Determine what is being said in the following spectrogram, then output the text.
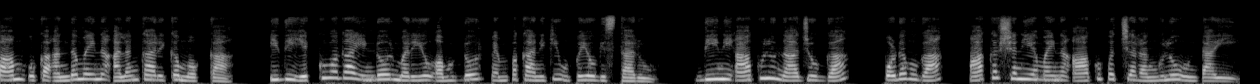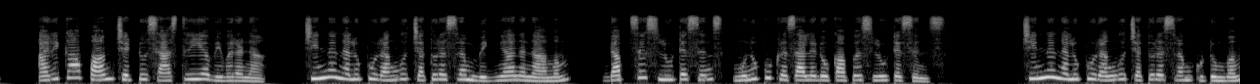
పామ్ ఒక అందమైన అలంకారిక మొక్క. ఇది ఎక్కువగా ఇండోర్ మరియు అవుట్డోర్ పెంపకానికి ఉపయోగిస్తారు. దీని ఆకులు నాజూగ్గా పొడవుగా ఆకర్షణీయమైన ఆకుపచ్చ రంగులో ఉంటాయి. అరికా పామ్ చెట్టు శాస్త్రీయ వివరణ. చిన్న నలుపు రంగు చతురస్రం విజ్ఞాన నామం డప్సెస్ లూటెసిన్స్ మునుపు క్రసాలెడోకాపస్ లూటెసెన్స్ చిన్న నలుపు రంగు చతురస్రం కుటుంబం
